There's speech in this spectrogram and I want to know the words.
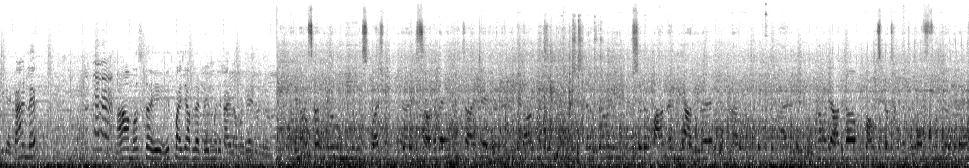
ठीक आहे. काय आणलंय? हा मस्त हे हेच पाहिजे आपल्या ट्रेनमध्ये खायला. मजा येते तिकडे. नमस्कार मी सुभाष स्वागत आहे तुमचं आजच्या एका तर दृश्य तर पाहताय. मी आलेलो आहे कोकणात. आणि कोकणामध्ये आता पाऊस तर सध्या जोरात सुरू झालेला आहे.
